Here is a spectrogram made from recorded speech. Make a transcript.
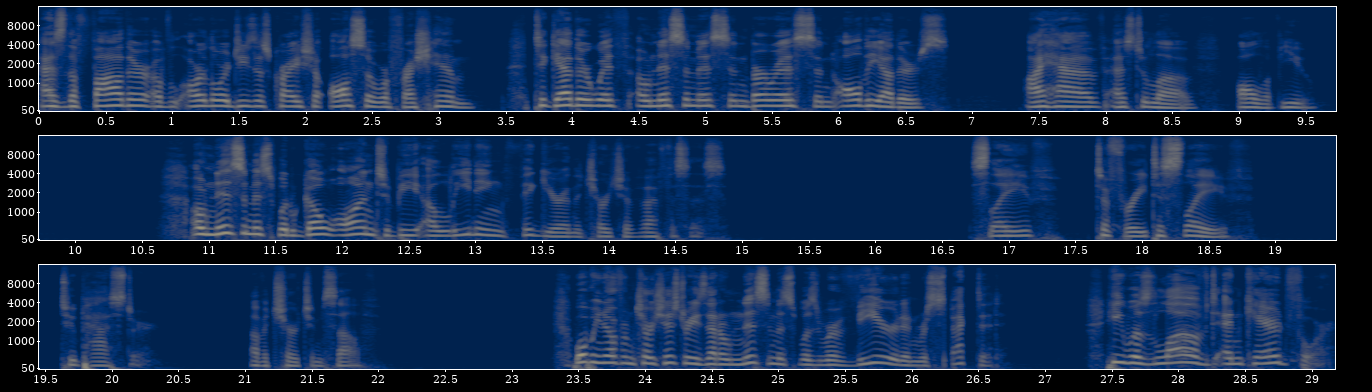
as the Father of our Lord Jesus Christ shall also refresh him, together with Onesimus and Burrus and all the others. I have as to love all of you. Onesimus would go on to be a leading figure in the church of Ephesus. Slave to free to slave to pastor of a church himself. What we know from church history is that Onesimus was revered and respected. He was loved and cared for.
